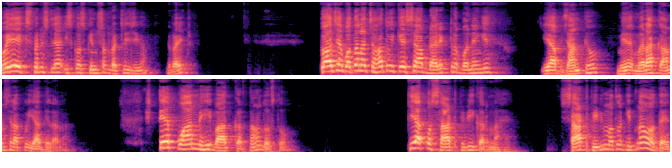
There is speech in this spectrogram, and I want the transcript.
तो ये एक्सपीरियंस लिया, इसको स्क्रीनशॉट रख लीजिएगा राइट तो आज मैं बताना चाहता हूँ कैसे आप डायरेक्टर बनेंगे, ये आप जानते हो, मैं, मेरा काम सिर्फ़ आपको याद दिलाना। स्टेप वन में ही बात करता हूँ दोस्तों, कि आपको साठ पीबी करना है। साठ पीबी मतलब कितना होता है?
